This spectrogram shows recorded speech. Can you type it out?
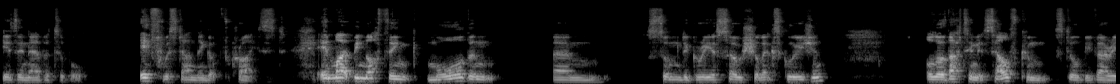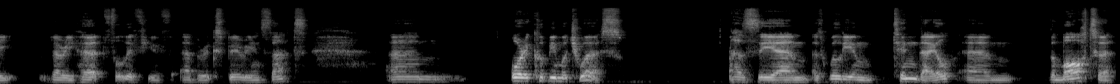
is inevitable if we're standing up for Christ. It might be nothing more than um, some degree of social exclusion, although that in itself can still be very, very hurtful if you've ever experienced that. Um, or it could be much worse. As, the, um, as William Tyndale, um, the martyr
